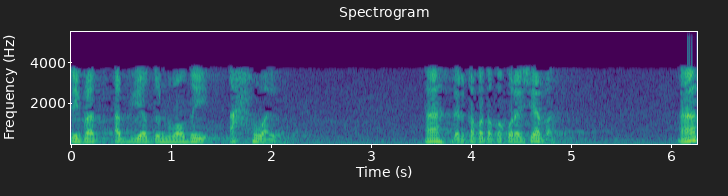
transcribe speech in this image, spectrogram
sifat abyadun wadi ahwal. Hah, dari tokoh-tokoh Quraisy siapa? Hah?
